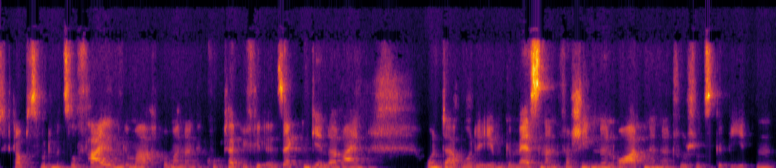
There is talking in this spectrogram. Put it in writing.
Ich glaube, es wurde mit so Pfeilen gemacht, wo man dann geguckt hat, wie viele Insekten gehen da rein. Und da wurde eben gemessen an verschiedenen Orten in Naturschutzgebieten,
